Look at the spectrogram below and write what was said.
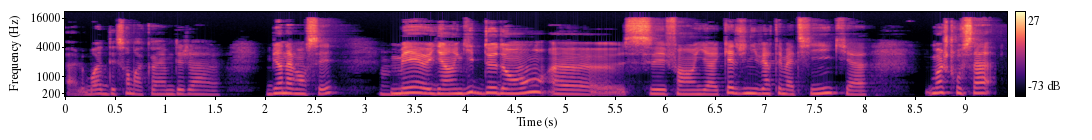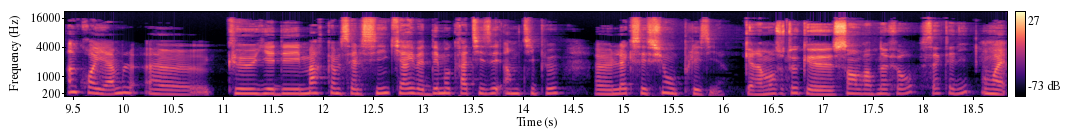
Bah, le mois de décembre a quand même déjà bien avancé. Mhm. Mais euh, il y a un guide dedans. Euh, c'est, enfin, il y a quatre univers thématiques. Il y a Moi, je trouve ça incroyable euh, qu'il y ait des marques comme celle-ci qui arrivent à démocratiser un petit peu euh, l'accession au plaisir. Carrément, surtout que 129 euros, c'est ça que t'as dit? Ouais.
